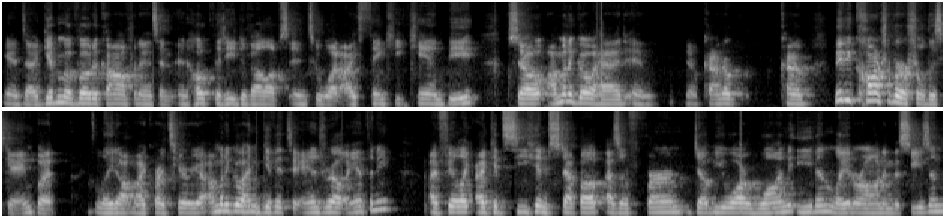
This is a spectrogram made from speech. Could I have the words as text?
and uh, give him a vote of confidence and, and hope that he develops into what I think he can be. So I'm going to go ahead and you know kind of kind of maybe controversial this game, but laid out my criteria. I'm going to go ahead and give it to Andrel Anthony. I feel like I could see him step up as a firm WR1 even later on in the season.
